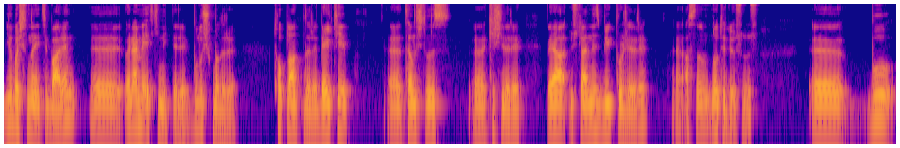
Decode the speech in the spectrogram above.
yılbaşından itibaren önemli etkinlikleri, buluşmaları, toplantıları, belki tanıştığınız kişileri veya üstlendiğiniz büyük projeleri aslında not ediyorsunuz. Bu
